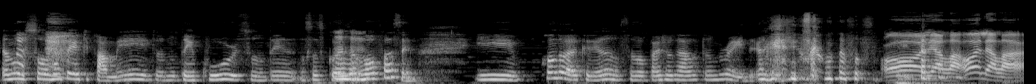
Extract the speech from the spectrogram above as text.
eu não sou, não tenho equipamento, eu não tenho curso, não tenho essas coisas, Uhum. eu vou fazendo. E quando eu era criança, meu pai jogava Tomb Raider. Olha lá, olha lá.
